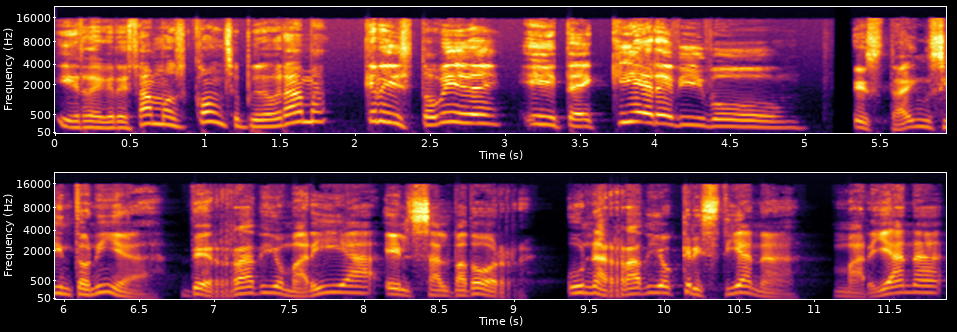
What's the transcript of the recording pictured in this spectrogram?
y regresamos con su programa Cristo vive y te quiere vivo. Está en sintonía de Radio María El Salvador, una radio cristiana, mariana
